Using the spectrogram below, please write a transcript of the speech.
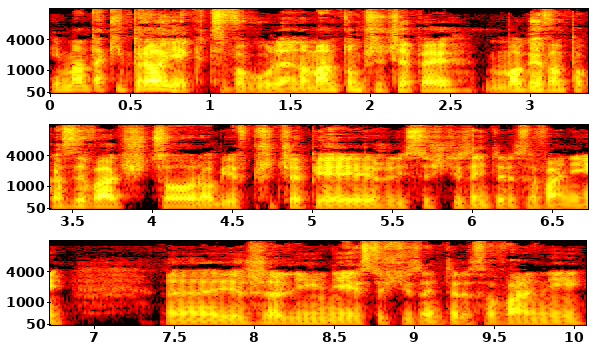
I mam taki projekt w ogóle. No mam tą przyczepę. Mogę Wam pokazywać, co robię w przyczepie, jeżeli jesteście zainteresowani. E, Jeżeli nie jesteście zainteresowani,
